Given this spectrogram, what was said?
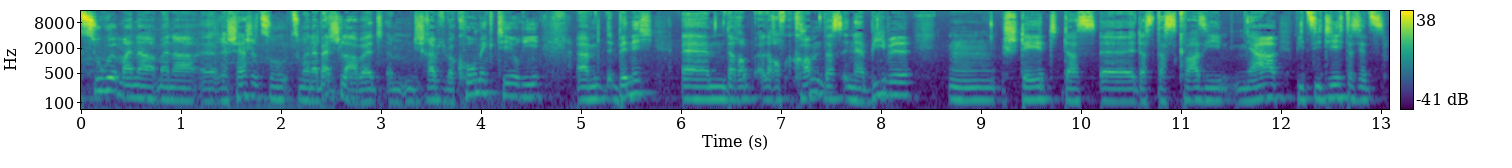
Zuge meiner meiner äh, Recherche zu, zu meiner Bachelorarbeit, ähm, die schreibe ich über Komiktheorie, ähm, bin ich ähm, darauf, darauf gekommen, dass in der Bibel mh, steht, dass äh, dass das quasi, ja, wie zitiere ich das jetzt,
